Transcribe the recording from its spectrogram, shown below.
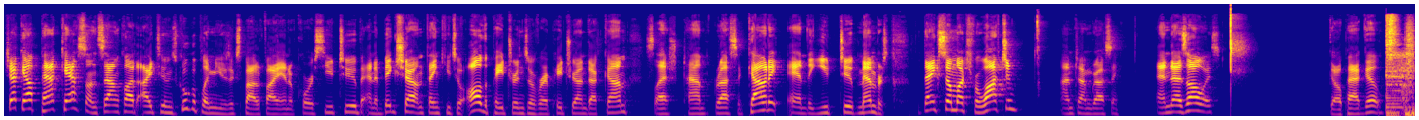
Check out Packcast on SoundCloud, iTunes, Google Play Music, Spotify, and of course YouTube. And a big shout and thank you to all the patrons over at Patreon.com slash TomGrossiComedy and the YouTube members. But thanks so much for watching. I'm Tom Grossi. And as always, go Pack Go.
